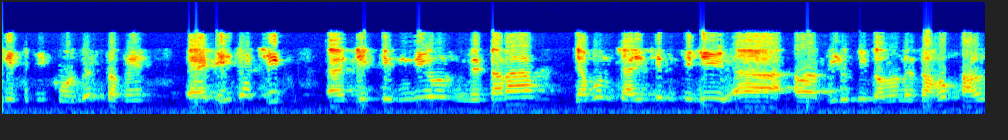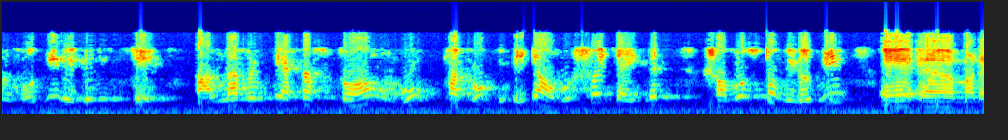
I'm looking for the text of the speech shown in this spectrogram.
ঠিক কি করবেন। তবে এইটা ঠিক যে কেন্দ্রীয় নেতারা যেমন চাইছেন তিনি বিরোধী দলনেতা হোক, কারণ মোদীর এগেনস্টে পার্লামেন্টে একটা স্ট্রং মুখ থাকুক, এটা অবশ্যই চাইছেন সমস্ত বিরোধী মানে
